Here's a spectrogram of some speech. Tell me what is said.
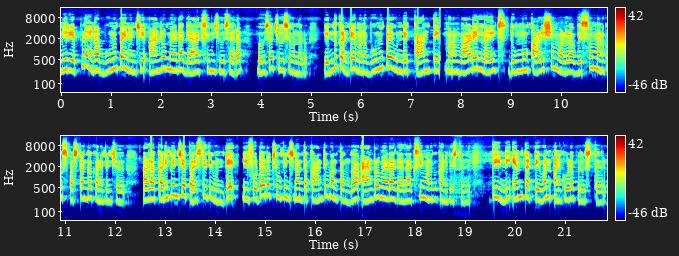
మీరు ఎప్పుడైనా భూమిపై నుంచి ఆండ్రోమేడా గ్యాలక్సీని చూసారా? బహుశా చూసి ఉండరు. ఎందుకంటే మన భూమిపై ఉండే కాంతి మనం వాడే లైట్స్ దుమ్ము కాలుష్యం వల్ల విశ్వం మనకు స్పష్టంగా కనిపించదు. అలా కనిపించే పరిస్థితి ఉంటే ఈ ఫోటోలో చూపించినంత కాంతివంతంగా ఆండ్రోమేడా గ్యాలక్సీ మనకు కనిపిస్తుంది. దీన్ని ఎం థర్టీ వన్ అని కూడా పిలుస్తారు.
